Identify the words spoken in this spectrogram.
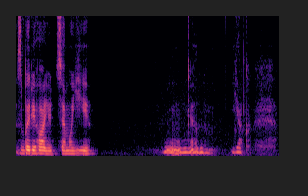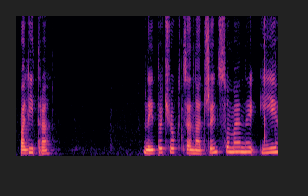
зберігаються мої як палітра ниточок. Це на джинс у мене і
